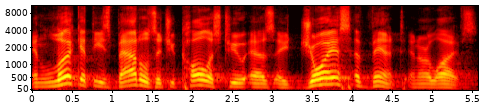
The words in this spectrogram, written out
And look at these battles that you call us to as a joyous event in our lives.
